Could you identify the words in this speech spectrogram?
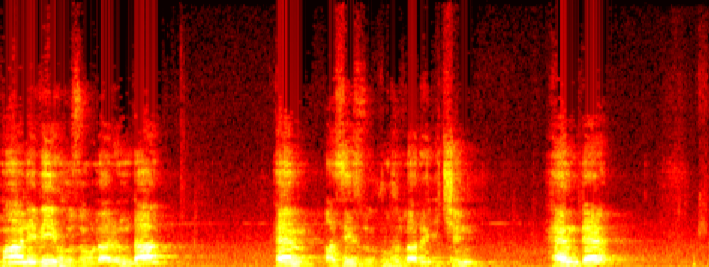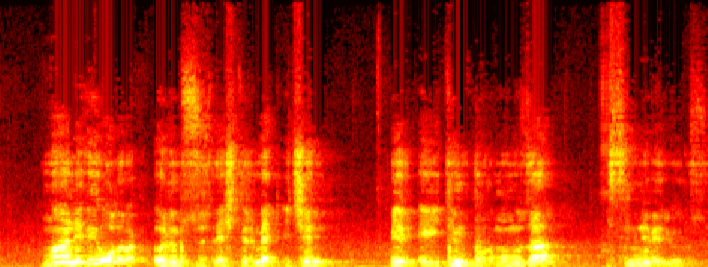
manevi huzurlarında hem aziz ruhları için hem de manevi olarak ölümsüzleştirmek için bir eğitim kurumumuza ismini veriyoruz.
